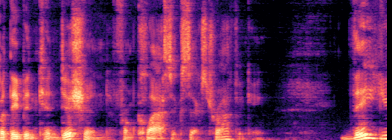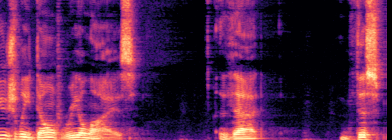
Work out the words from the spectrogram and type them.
But they've been conditioned from classic sex trafficking. They usually don't realize that this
